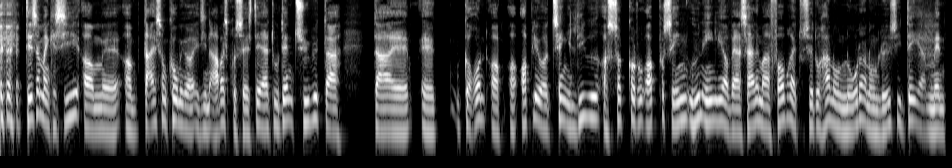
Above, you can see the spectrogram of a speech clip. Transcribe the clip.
det, som man kan sige om, øh, om dig som komiker i din arbejdsproces, det er, at du er den type, der, der øh, øh, går rundt og, og oplever ting i livet, og så går du op på scenen uden egentlig at være særlig meget forberedt. Du siger, du har nogle noter og nogle løse idéer, men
